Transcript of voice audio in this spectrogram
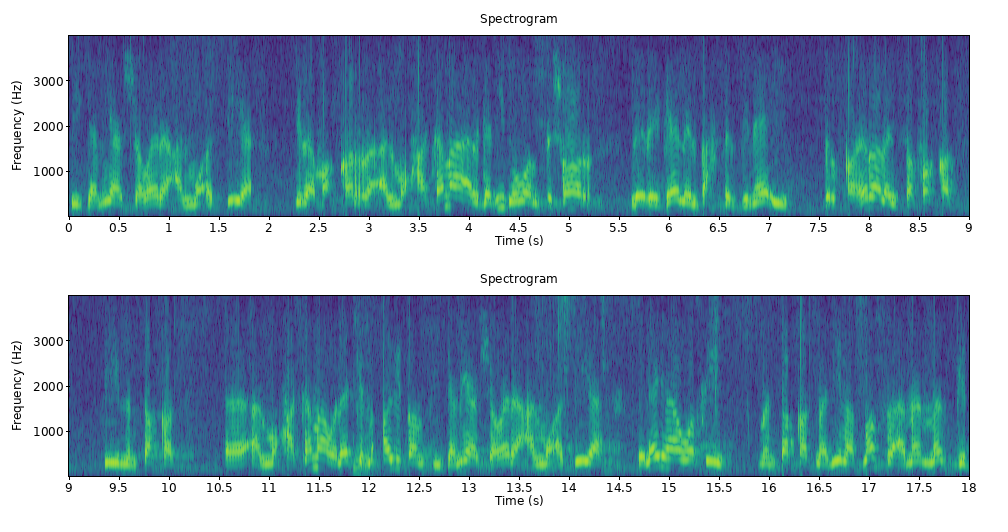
في جميع الشوارع المؤدية إلى مقر المحاكمة. الجديد هو انتشار لرجال البحث الجنائي بالقاهرة ليس فقط في منطقة المحاكمة ولكن أيضا في جميع الشوارع المؤدية إليها وفي منطقة مدينة نصر أمام مسجد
